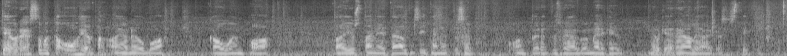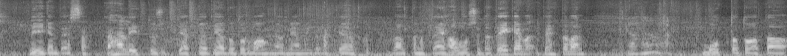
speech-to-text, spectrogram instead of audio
teoriassa vaikka ohjata ajoneuvoa kauempaa tai jostain etäältä siten, että se on periaatteessa reagoi melkein, melkein reaaliaikaisesti liikenteessä. Tähän liittyy sitten tiettyjä tietoturvaongelmia, minkä takia jotkut välttämättä ei halua sitä tekevä, tehtävän. Aha. Mutta tuota,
